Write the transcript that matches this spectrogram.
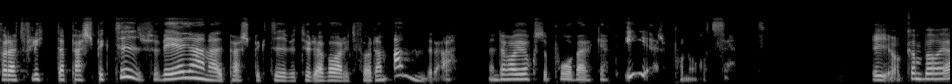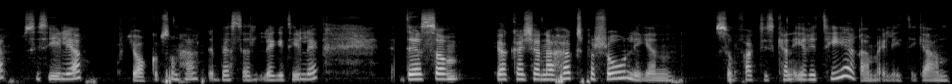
för att flytta perspektiv. För vi är gärna i perspektivet hur det har varit för de andra. Men det har ju också påverkat er på något sätt. Jag kan börja, Cecilia Jakobsson här, det bästa jag lägger till det. Det som jag kan känna högst personligen som faktiskt kan irritera mig lite grann,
